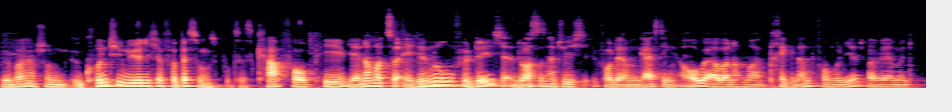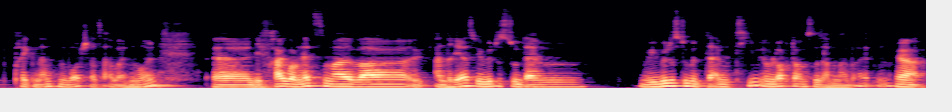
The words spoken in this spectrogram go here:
wir waren ja schon kontinuierlicher Verbesserungsprozess, KVP. Ja, nochmal zur Erinnerung für dich. Du hast es natürlich vor deinem geistigen Auge aber nochmal prägnant formuliert, weil wir ja mit prägnantem Wortschatz arbeiten wollen. Äh, die Frage beim letzten Mal war, Andreas, wie würdest du deinem, wie würdest du mit deinem Team im Lockdown zusammenarbeiten? Ja.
